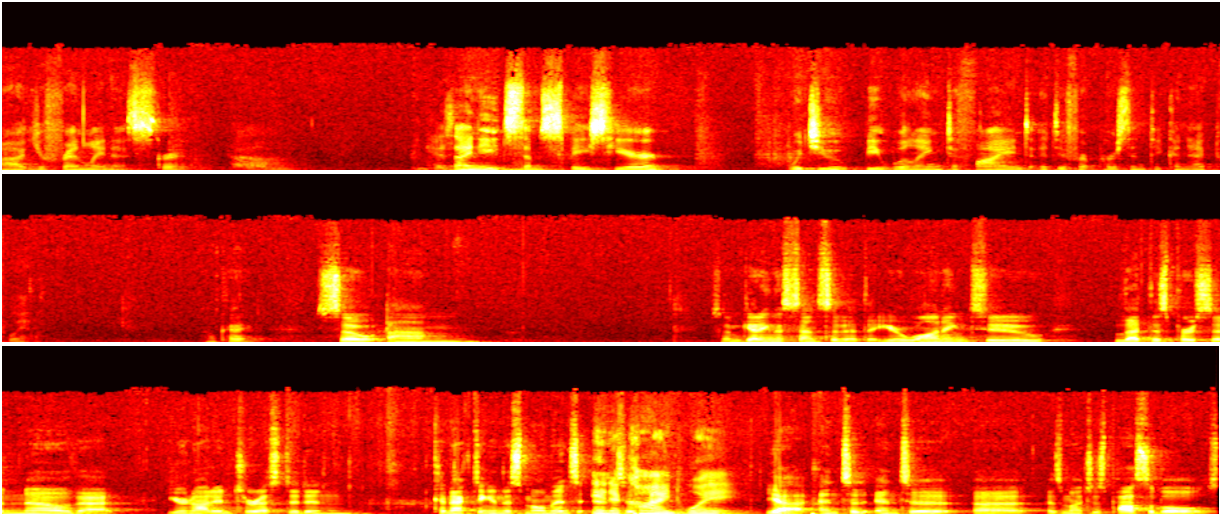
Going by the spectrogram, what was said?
uh, your friendliness. Great. Um, because I need some space here, would you be willing to find a different person to connect with? Okay. So, um, so I'm getting the sense of it that you're wanting to let this person know that you're not interested in connecting in this moment. In a to, kind way. Yeah, and to, and to uh, as much as possible,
